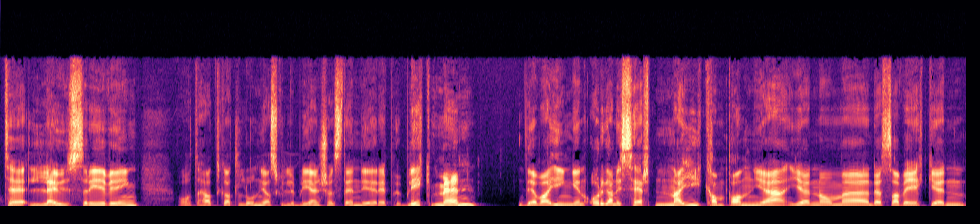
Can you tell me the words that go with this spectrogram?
til løsriving, og til at Catalonia skulle bli en selvstendig republikk. Men det var ingen organisert nei-kampanje gjennom uh, disse ukene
